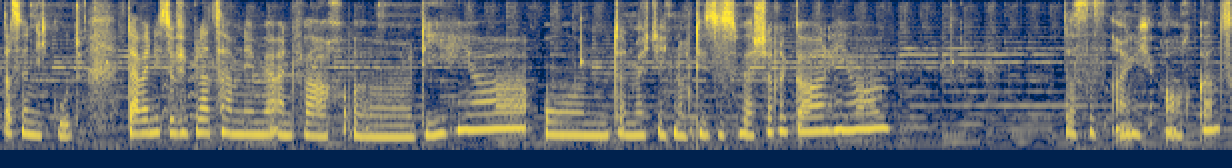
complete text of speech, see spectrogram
Das finde ich gut. Da wir nicht so viel Platz haben, nehmen wir einfach äh, die hier. Und dann möchte ich noch dieses Wäscheregal hier. Das ist eigentlich auch ganz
